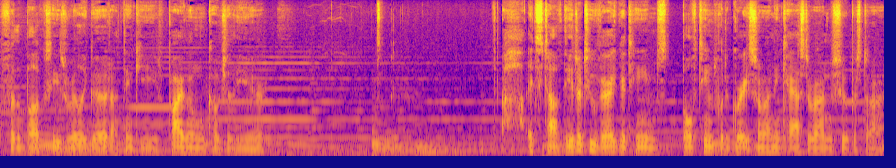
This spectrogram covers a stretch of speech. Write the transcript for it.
for the Bucks. He's really good. I think he's probably going to win Coach of the Year. It's tough. These are two very good teams. Both teams with a great surrounding cast around the superstar.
